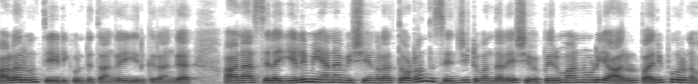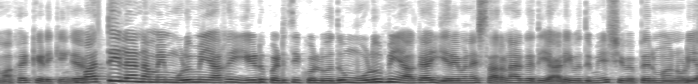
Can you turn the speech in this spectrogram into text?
பலரும் தேடிக்கொண்டு தாங்க இருக்கிறாங்க. ஆனால் சில எளிமையான விஷயங்களை தொடர்ந்து செஞ்சுட்டு வந்தாலே சிவபெருமானுடைய அருள் பரிபூரணமாக கிடைக்குங்க. பக்தியில் நம்மை முழுமையாக ஈடுபடுத்திக் கொள்வதும் முழுமையாக இறைவனை சரணாகதி அடைவதுமே சிவபெருமானுடைய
